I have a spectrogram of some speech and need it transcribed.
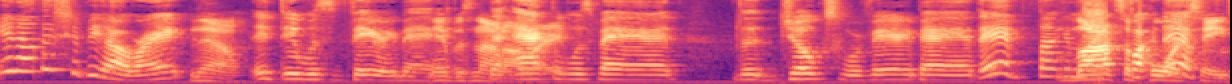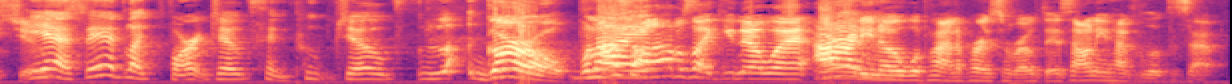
you know, this should be all right. no. It, it was very bad. It was not The acting right. was bad. The jokes were very bad. They had fucking Lots like, of fart- poor had- taste jokes. Yes, they had like fart jokes and poop jokes. L- Girl, when I saw it, I was like, you know what? I already I'm- know what kind of person wrote this. I don't even have to look this up.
